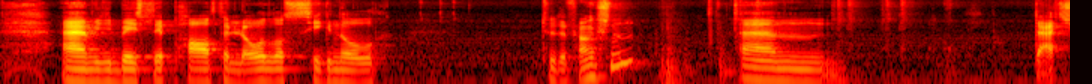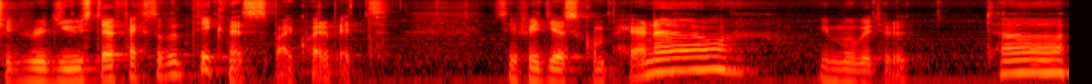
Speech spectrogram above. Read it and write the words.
and we basically pass the low loss signal to the function, and that should reduce the effects of the thickness by quite a bit. So if we just compare now, we move it to the top,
